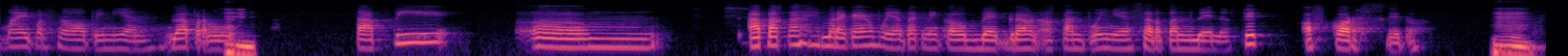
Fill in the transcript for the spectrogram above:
my personal opinion, nggak perlu. Hmm. Tapi um, apakah mereka yang punya technical background akan punya certain benefit? Of course gitu. Hmm.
